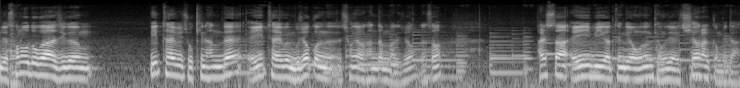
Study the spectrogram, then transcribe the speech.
이제 선호도가 지금 B 타입이 좋긴 한데 A 타입은 무조건 청약을 한단 말이죠. 그래서 84 AB 같은 경우는 경쟁이 치열할 겁니다.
